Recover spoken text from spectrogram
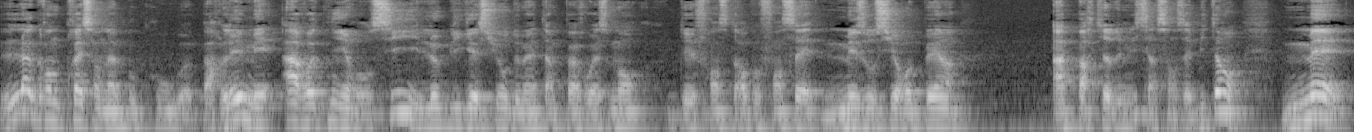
La grande presse en a beaucoup euh, parlé, mais à retenir aussi l'obligation de mettre un pavoisement des drapeaux français, mais aussi européens, à partir de 1500 habitants. Mais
